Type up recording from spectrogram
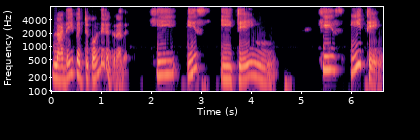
நடைபெற்று கொண்டிருக்கிறது. He is eating. He is eating.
